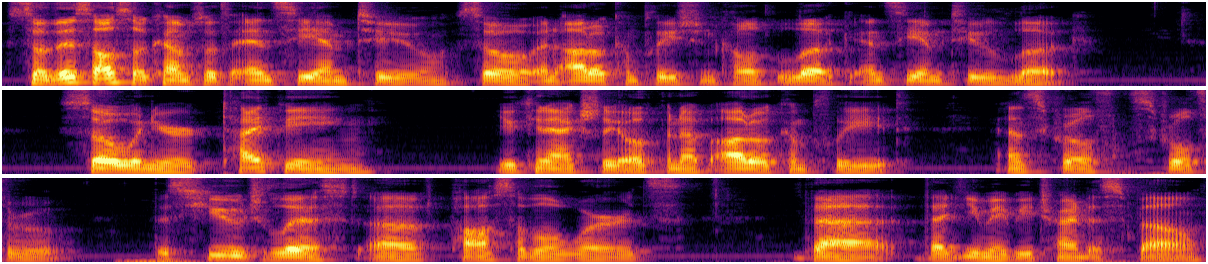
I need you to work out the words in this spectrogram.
So this also comes with NCM2, so an auto completion called look, NCM2 look. So when you're typing, you can actually open up autocomplete and scroll scroll through this huge list of possible words that that you may be trying to spell.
